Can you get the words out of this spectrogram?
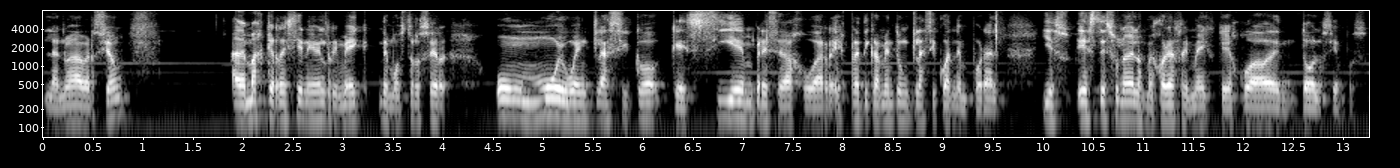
la nueva versión. Además que Resident Evil Remake demostró ser un muy buen clásico que siempre se va a jugar. Es prácticamente un clásico atemporal. Y es, este es uno de los mejores remakes que he jugado en todos los tiempos.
